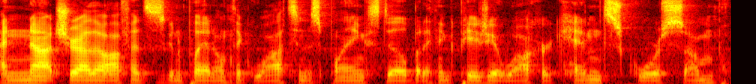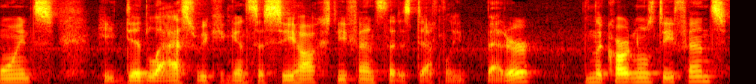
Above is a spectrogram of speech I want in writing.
I'm not sure how the offense is going to play. I don't think Watson is playing still, but I think PJ Walker can score some points. He did last week against the Seahawks defense that is definitely better than the Cardinals defense.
